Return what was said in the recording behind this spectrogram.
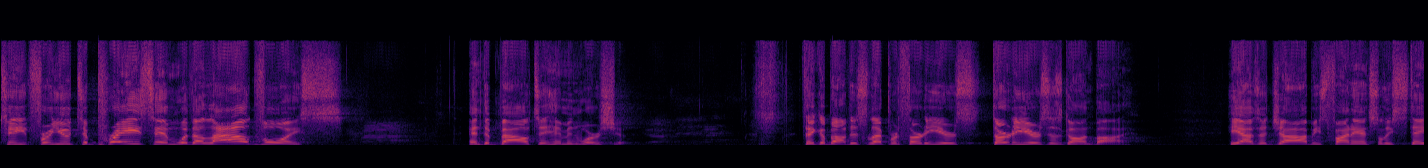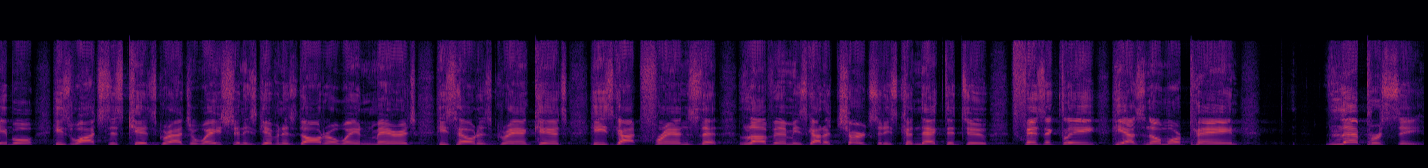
to, for you to praise Him with a loud voice and to bow to Him in worship? Think about this leper 30 years, 30 years has gone by. He has a job, he's financially stable, he's watched his kids' graduation, he's given his daughter away in marriage, he's held his grandkids, he's got friends that love him, he's got a church that he's connected to. Physically, he has no more pain. Leprosy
